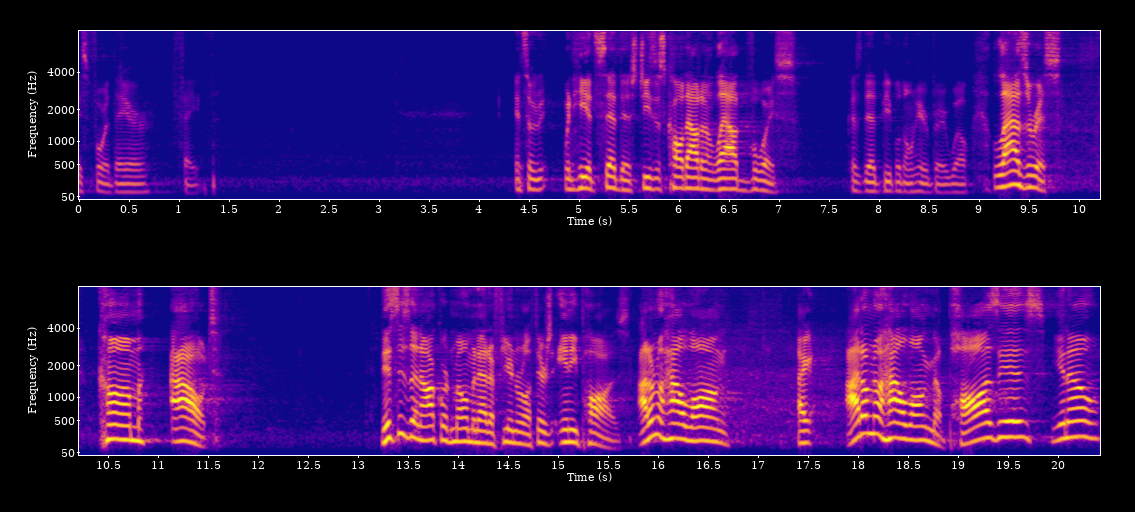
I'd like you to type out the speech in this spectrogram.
is for their faith. And so when he had said this, Jesus called out in a loud voice, because dead people don't hear very well Lazarus, come out. This is an awkward moment at a funeral if there's any pause. I don't know how long, I, I don't know how long the pause is, you know,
